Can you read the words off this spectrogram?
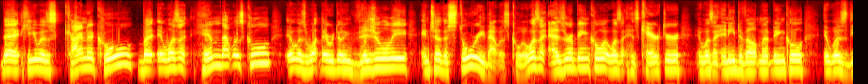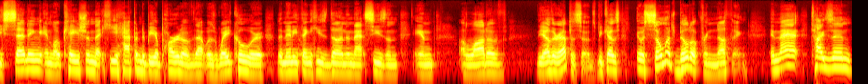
that he was kind of cool, but it wasn't him that was cool. It was what they were doing visually into the story that was cool. It wasn't Ezra being cool. It wasn't his character. It wasn't any development being cool. It was the setting and location that he happened to be a part of that was way cooler than anything he's done in that season and a lot of the other episodes because it was so much build up for nothing. And that ties in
